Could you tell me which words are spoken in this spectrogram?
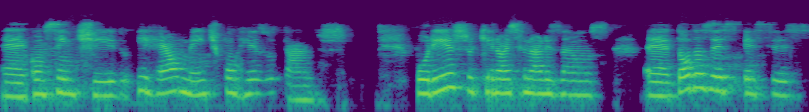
é, com sentido e realmente com resultados. Por isso que nós finalizamos é, todos esses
